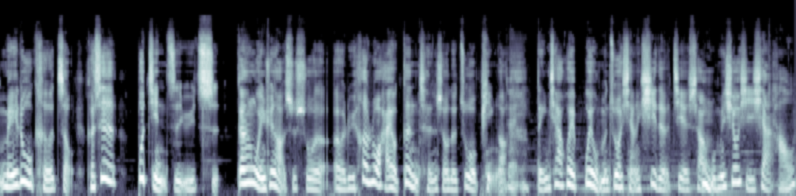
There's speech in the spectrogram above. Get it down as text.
没路可走。可是不仅止于此，刚刚文轩老师说了，呃，吕赫若还有更成熟的作品啊、等一下会为我们做详细的介绍。嗯、我们休息一下，好。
